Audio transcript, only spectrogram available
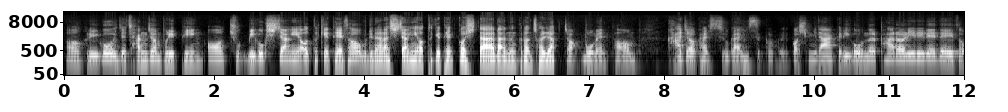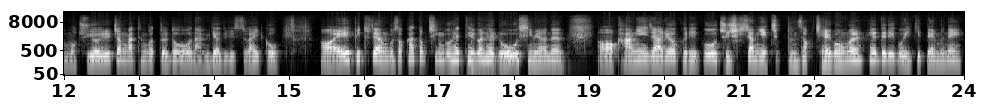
어, 그리고 이제 장전 브리핑, 어, 주, 미국 시장이 어떻게 돼서 우리나라 시장이 어떻게 될 것이다 라는 그런 전략적 모멘텀 가져갈 수가 있을 것 입니다. 그리고 오늘 8월 1일에 대해서 뭐 주요 일정 같은 것들도 남겨드릴 수가 있고, 어, AP투자연구소 카톡 친구 혜택을 해 놓으시면은 어, 강의 자료 그리고 주식시장 예측 분석 제공을 해드리고 있기 때문에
